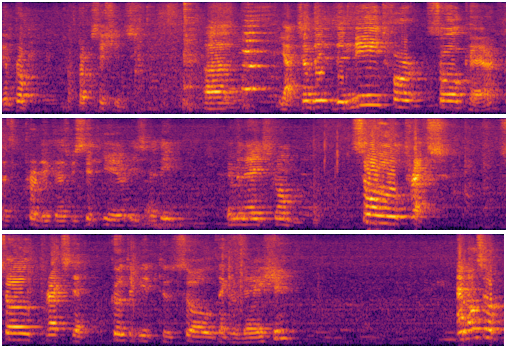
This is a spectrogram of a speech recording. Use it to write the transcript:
and prop propositions. Uh, yeah, so the, the need for soil care as a project as we sit here is, I think, emanates from soil threats. Soil threats that contribute to soil degradation. And also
